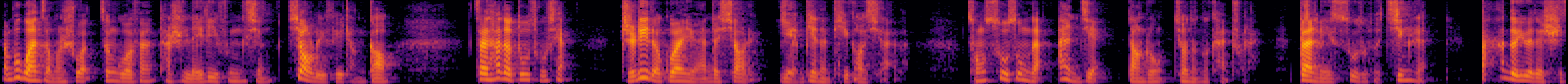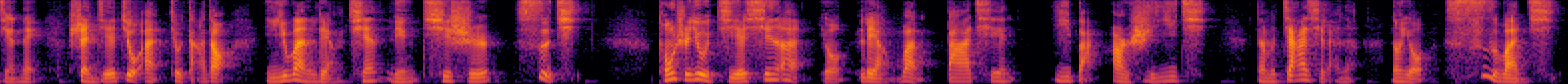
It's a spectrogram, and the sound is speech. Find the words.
那不管怎么说，曾国藩他是雷厉风行，效率非常高。在他的督促下，直隶的官员的效率也变得提高起来了。从诉讼的案件当中就能够看出来，办理速度的惊人，八个月的时间内，审结旧案就达到一万两千零七十四起，同时又结新案有两万八千一百二十一起，那么加起来呢，能有四万起，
